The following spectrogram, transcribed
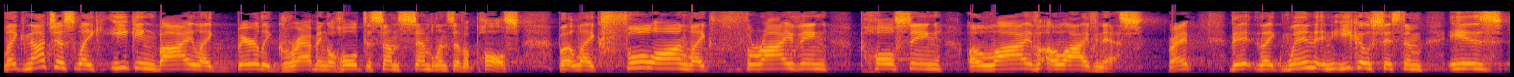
Like not just like eking by, like barely grabbing a hold to some semblance of a pulse, but like full on, like thriving, pulsing, alive aliveness. Right? That like when an ecosystem is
